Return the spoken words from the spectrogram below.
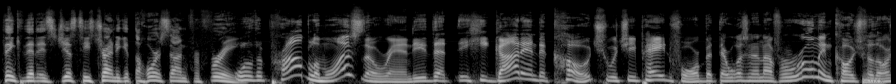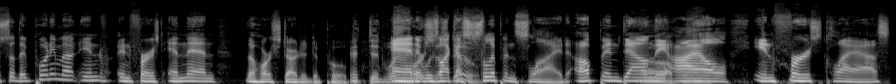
think that it's just he's trying to get the horse on for free. Well, the problem was though, Randy, that he got into coach, which he paid for, but there wasn't enough room in coach for hmm. the horse, so they put him out in in first, and then the horse started to poop. It did what and it was horses like a slip and slide up and down the Oh, boy. aisle in first class.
